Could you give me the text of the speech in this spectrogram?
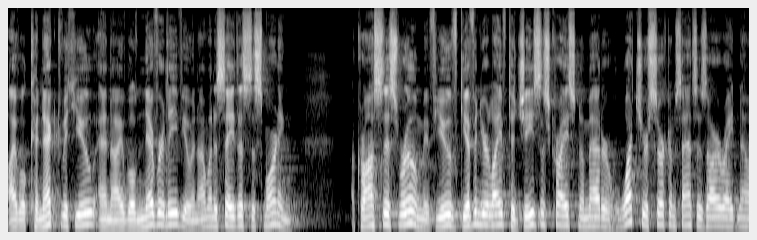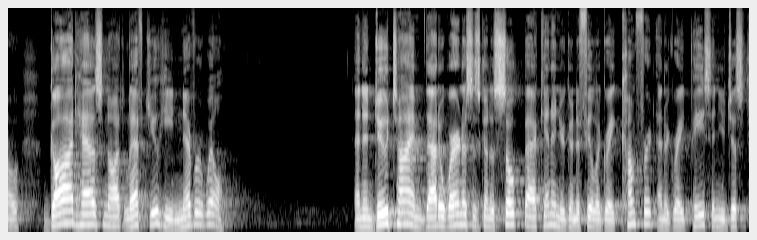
I will connect with you and I will never leave you. And I want to say this this morning across this room if you've given your life to Jesus Christ, no matter what your circumstances are right now, God has not left you, He never will. And in due time, that awareness is going to soak back in, and you're going to feel a great comfort and a great peace. And you just,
